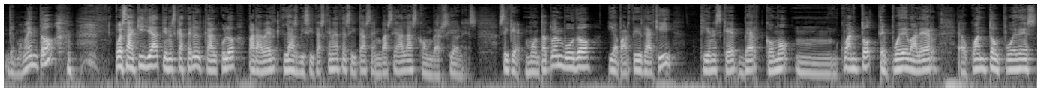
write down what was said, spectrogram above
de momento, pues aquí ya tienes que hacer el cálculo para ver las visitas que necesitas en base a las conversiones. Así que monta tu embudo y a partir de aquí tienes que ver cómo mm, cuánto te puede valer eh, o cuánto puedes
